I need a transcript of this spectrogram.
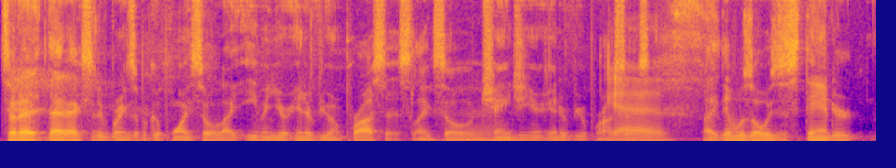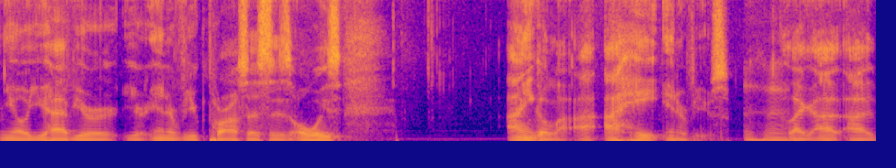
so that that actually brings up a good point. So like even your interviewing process, like so changing your interview process. Yes. Like there was always a standard, you know, you have your your interview process is always I ain't gonna lie, I, I hate interviews. Like I, I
